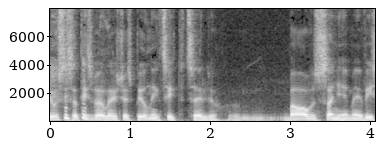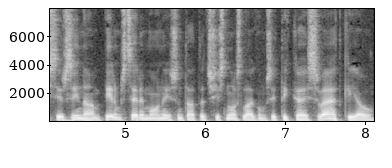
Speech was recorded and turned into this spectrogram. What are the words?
Jūs esat izvēlējušies pilnīgi citu ceļu. Balvu saņēmēji visi ir zināmi pirms ceremonijas, un tātad šis noslēgums ir tikai svētki jau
